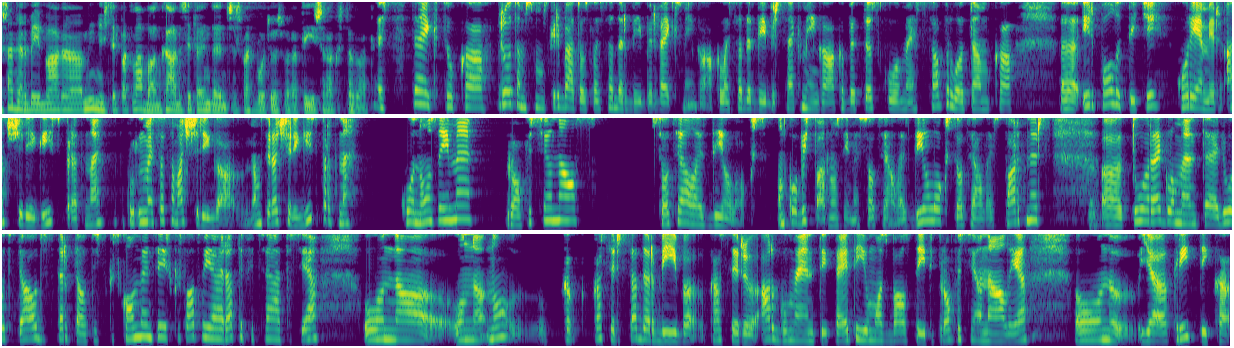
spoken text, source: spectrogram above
sadarbība ar ministri pat labāk? Kādas ir tendences? Varbūt jūs varat īsi raksturot. Es teiktu, ka, protams, mums gribētos, lai sadarbība ir veiksmīgāka, lai sadarbība ir sekmīgāka, bet tas, ko mēs saprotam, ka uh, ir politiķi, kuriem ir atšķirīga izpratne, kur mēs esam atšķirīgā, mums ir atšķirīga izpratne, ko nozīmē profesionāls sociālais dialogs. Un ko vispār nozīmē sociālais dialogs, sociālais partners? To reglamentē ļoti daudzas starptautiskas konvencijas, kas Latvijā ir ratificētas. Ja? Un, un, nu, ka, kas ir sadarbība, kas ir argumenti, pētījumos balstīti profesionāli. Ja? Un, ja kritika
